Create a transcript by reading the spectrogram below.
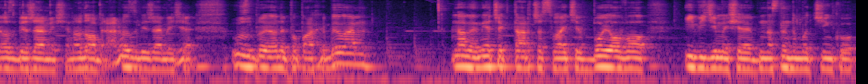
rozbierzemy się, no dobra, rozbierzemy się. Uzbrojony po pachy byłem. Mamy mieczek, tarczę, słuchajcie, bojowo i widzimy się w następnym odcinku.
